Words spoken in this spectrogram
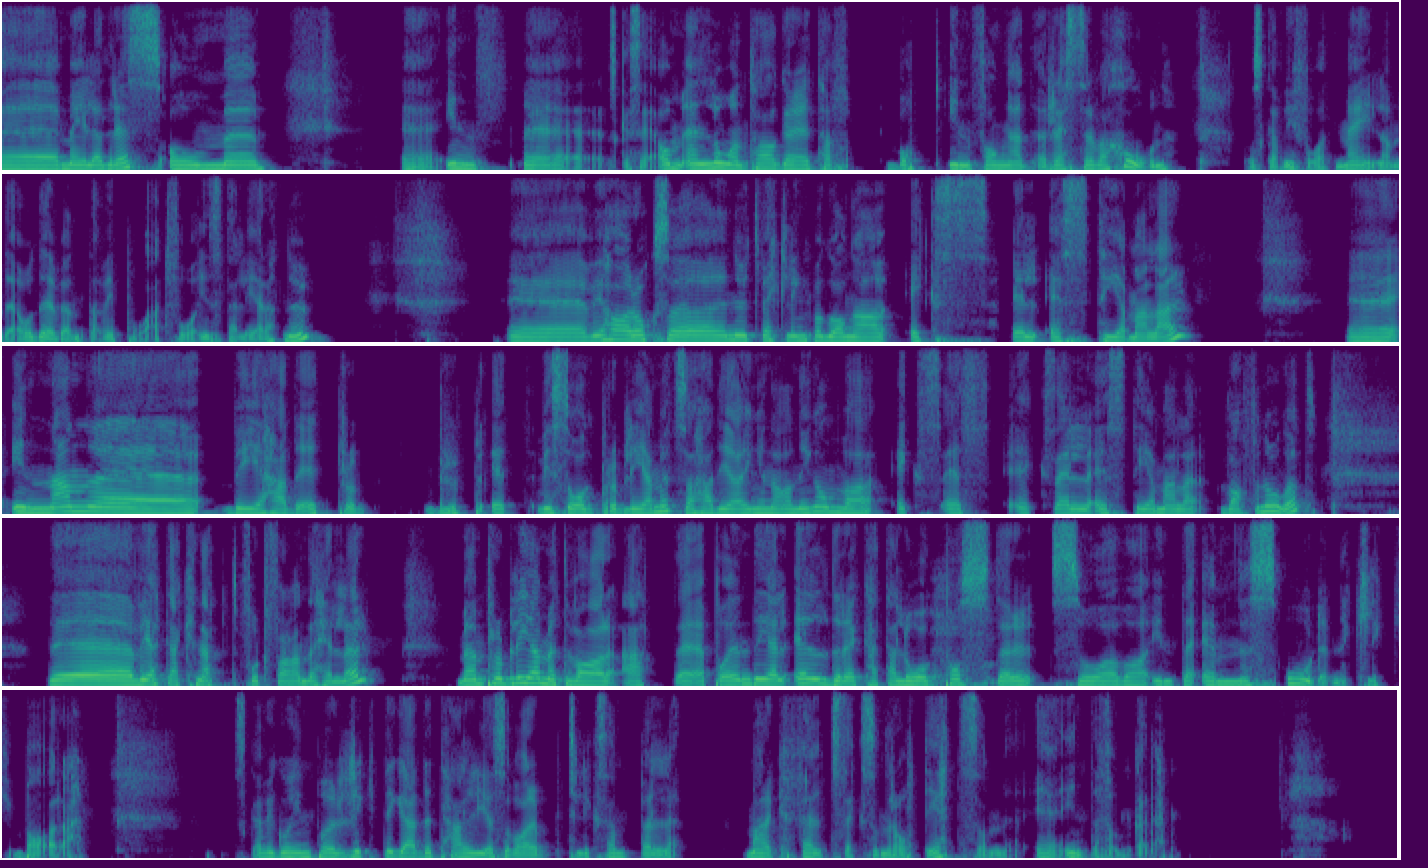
mejladress om, Eh, eh, ska säga, om en låntagare tar bort infångad reservation. Då ska vi få ett mejl om det och det väntar vi på att få installerat nu. Eh, vi har också en utveckling på gång av XLS-temallar. Eh, innan eh, vi hade ett, ett, vi såg problemet så hade jag ingen aning om vad XLS-temallar var för något. Det vet jag knappt fortfarande heller. Men problemet var att eh, på en del äldre katalogposter så var inte ämnesorden klickbara. Ska vi gå in på riktiga detaljer så var det till exempel markfält 681 som eh, inte funkade.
